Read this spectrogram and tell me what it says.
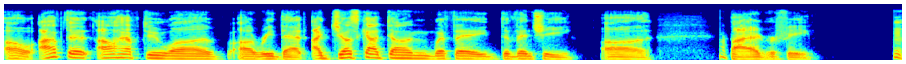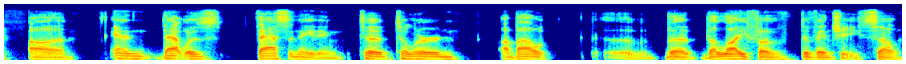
Oh, I have to I'll have to uh, uh read that. I just got done with a Da Vinci uh biography. Hmm. Uh and that was fascinating to to learn about uh, the the life of Da Vinci. So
